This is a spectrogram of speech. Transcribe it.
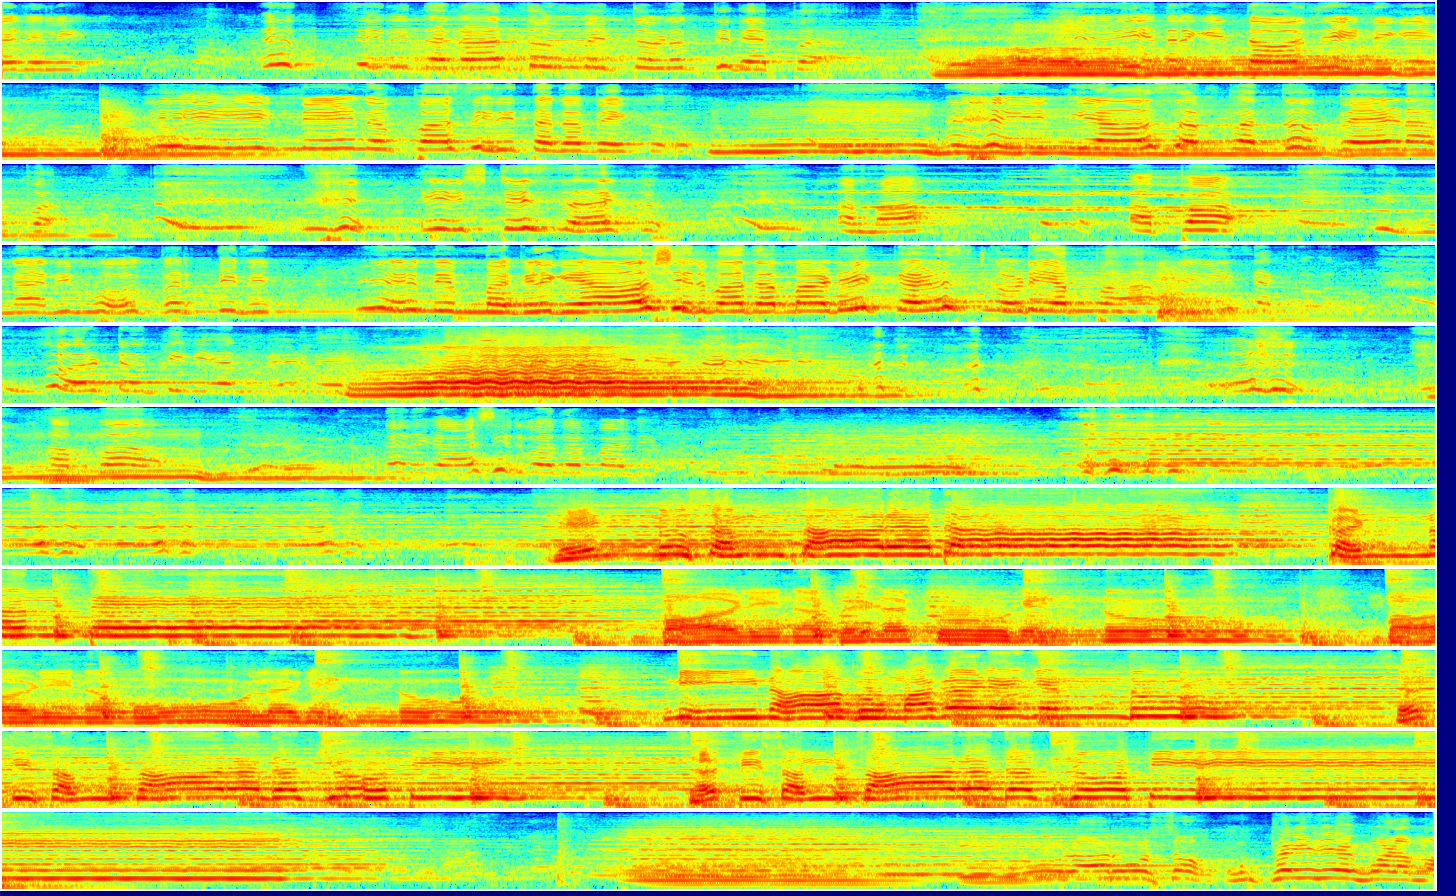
ಮನೇಲಿ ಸಿರಿತನ ತುಂಬಿ ತುಳುಕ್ತಿದೆ ಅಪ್ಪ. ಇದ್ರಿಗಿಂತ ಒಂದು ಹೆಣ್ಣಿಗೆ ಇನ್ನೇನಪ್ಪ ಸಿರಿತನ ಬೇಕು? ಇನ್ಯಾವ ಸಂಪತ್ತು ಬೇಡಪ್ಪ ಇಷ್ಟೇ ಸಾಕು. ಅಮ್ಮ, ಅಪ್ಪ ನಾನಿನ್ ಹೋಗಿ ಬರ್ತೀನಿ. ನಿಮ್ಮ ಮಗಳಿಗೆ ಆಶೀರ್ವಾದ ಮಾಡಿ ಕಳಿಸ್ಕೊಡಿ ಅಪ್ಪ. ಹೊರಟೋಗ್ತೀನಿ ಅನ್ಬೇಡ್ವೆ ಅಪ್ಪ ನನಗೆ ಆಶೀರ್ವಾದ ಮಾಡಿ. ಹೆಣ್ಣು ಸಂಸಾರದ ಕಣ್ಣಂತೆ. ಬಾಳಿನ ಬೆಳಕು ಹೆಣ್ಣು ಬಾಳಿನ ಮೂಲ ಹೆಣ್ಣು, ನೀನಾಗು ಮಗಳೆ ಎಂದು ಸತಿ ಸಂಸಾರದ ಜ್ಯೋತಿ, ಸತಿ ಸಂಸಾರದ ಜ್ಯೋತಿ. ನೂರಾರು ವರ್ಷ ಮುತ್ತೈದೆಯಾಗಿ ಬಾಳಮ್ಮ.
